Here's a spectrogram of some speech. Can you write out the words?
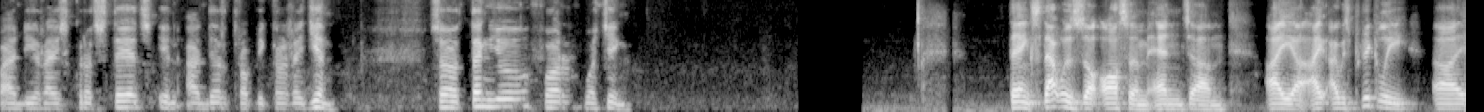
paddy rice growth stage in other tropical region. So thank you for watching. Thanks. That was uh, awesome, and um, I, uh, I, I was particularly uh,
